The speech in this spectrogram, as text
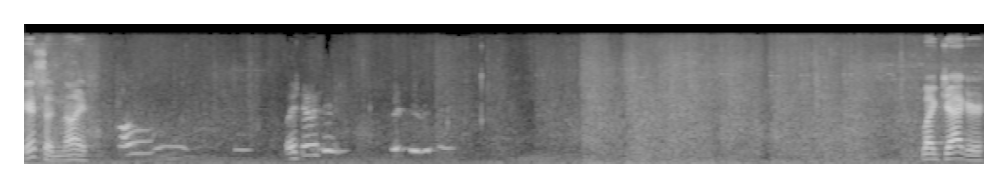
It's a knife. Oh. Right there, right there. Right there, right there. Like Jagger.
